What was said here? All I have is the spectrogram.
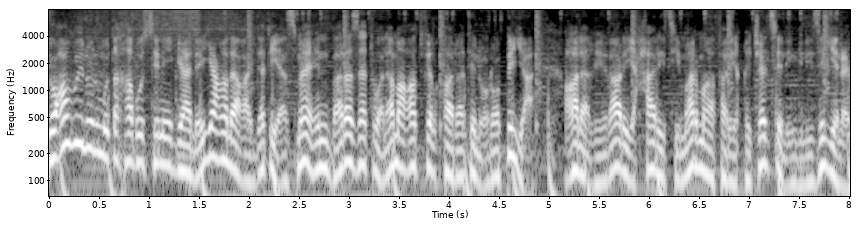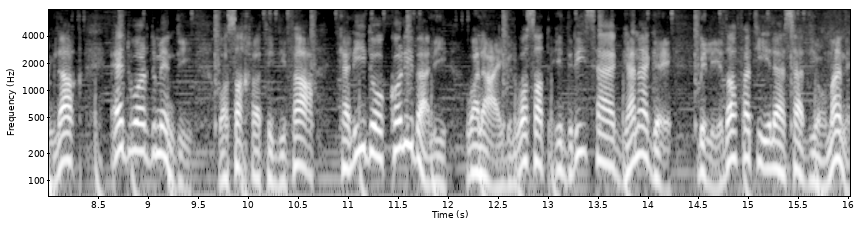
يعول المنتخب السنغالي على عدة أسماء برزت ولمعت في القارة الأوروبية على غرار حارس مرمى فريق تشيلسي الإنجليزي العملاق إدوارد ميندي وصخرة الدفاع كاليدو كوليبالي ولاعب الوسط إدريسا جاناجي بالإضافة إلى ساديو ماني.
